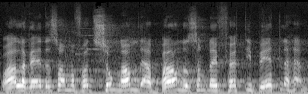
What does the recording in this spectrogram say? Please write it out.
Og allerede så har vi fått sunge om det er barnet som ble født i Betlehem,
